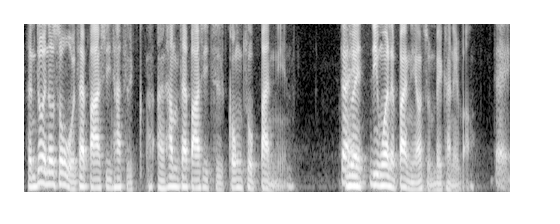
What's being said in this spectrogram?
很多人都说我在巴西，他只呃他们在巴西只工作半年，对因为另外的半年要准备看内保。对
